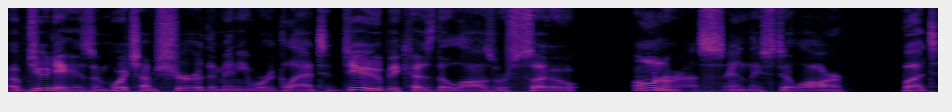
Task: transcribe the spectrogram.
of Judaism, which I'm sure that many were glad to do because the laws were so onerous, and they still are. But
